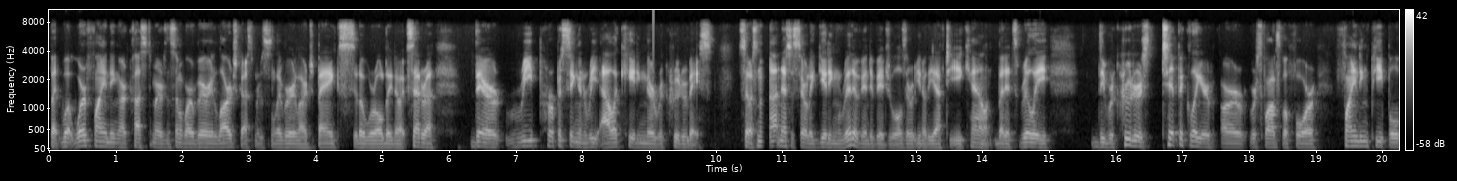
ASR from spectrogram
but what we're finding our customers and some of our very large customers, some of the very large banks in the world, you know, et cetera, they're repurposing and reallocating their recruiter base. So it's not necessarily getting rid of individuals or you know the FTE count, but it's really the recruiters typically are, are responsible for finding people,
